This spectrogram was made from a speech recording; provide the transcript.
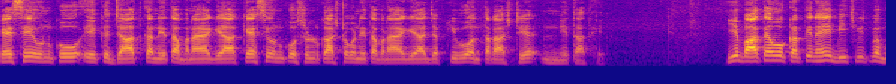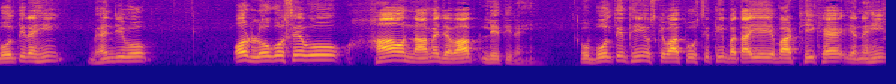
कैसे उनको एक जात का नेता बनाया गया, कैसे उनको शेड्यूल कास्टों का नेता बनाया गया, जबकि वो अंतर्राष्ट्रीय नेता थे। ये बातें वो करती रहीं बीच बीच में बोलती रहीं, बहन जी वो, और लोगों से वो हाँ और ना में जवाब लेती रहीं। वो बोलती थी, उसके बाद पूछती थी, बताइए ये बात ठीक है या नहीं?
